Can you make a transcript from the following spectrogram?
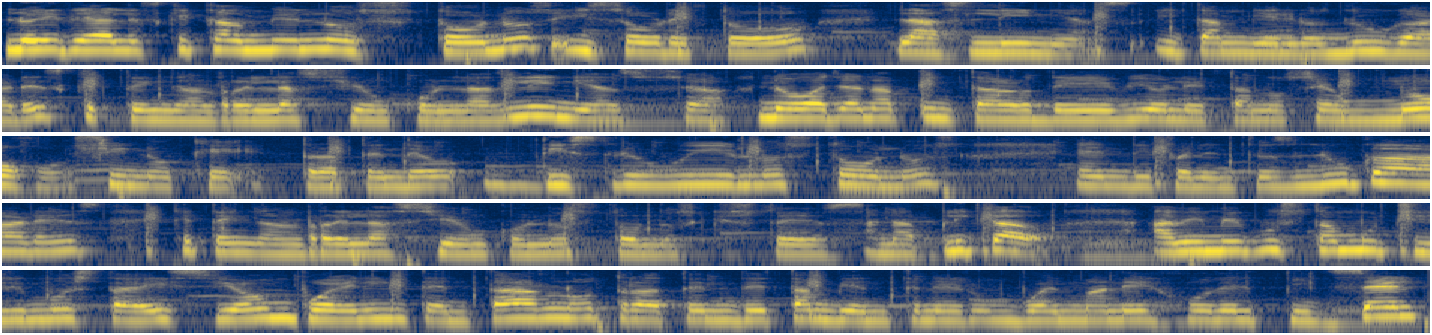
Lo ideal es que cambien los tonos y sobre todo las líneas y también los lugares que tengan relación con las líneas. O sea, no vayan a pintar de violeta, no sé, un ojo, sino que traten de distribuir los tonos en en diferentes lugares que tengan relación con los tonos que ustedes han aplicado. A mí me gusta muchísimo esta edición, pueden intentarlo, traten de también tener un buen manejo del pincel,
